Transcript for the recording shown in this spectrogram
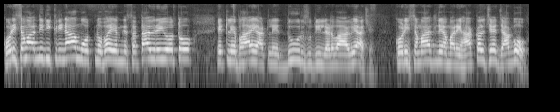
કોળી સમાજની દીકરીના મોતનો ભય એમને સતાવી રહ્યો હતો. એટલે ભાઈ આટલે દૂર સુધી લડવા આવ્યા છે. કોળી સમાજને અમારી હાકલ છે. જાગો.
